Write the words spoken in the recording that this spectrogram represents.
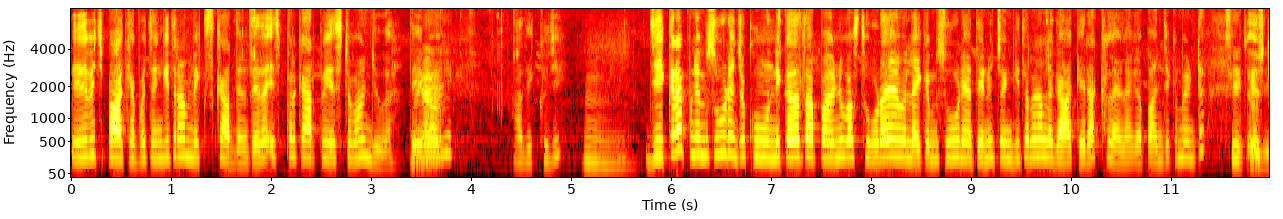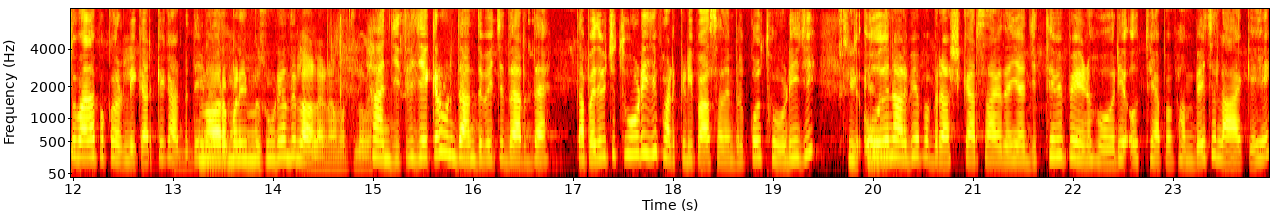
ਤੇ ਇਹਦੇ ਵਿੱਚ ਪਾ ਕੇ ਆਪਾਂ ਚੰਗੀ ਤਰ੍ਹਾਂ ਮਿਕਸ ਕਰ ਦੇਣਾ ਤੇ ਇਹਦਾ ਇਸ ਪ੍ਰਕਾਰ ਪੇਸਟ ਬਣ ਜਾਊਗਾ। ਤੇ ਆ ਦੇਖੋ ਜੀ। ਹੂੰ। ਜੇਕਰ ਆਪਣੇ ਮਸੂੜਿਆਂ ਚੋਂ ਖੂਨ ਨਿਕਲਦਾ ਤਾਂ ਆਪਾਂ ਇਹਨੂੰ ਬਸ ਥੋੜਾ ਜਿਹਾ ਲੈ ਕੇ ਮਸੂੜਿਆਂ ਤੇ ਇਹਨੂੰ ਚੰਗੀ ਤਰ੍ਹਾਂ ਲਗਾ ਕੇ ਰੱਖ ਲੈਣਾਗਾ 5 ਮਿੰਟ ਤੇ ਉਸ ਤੋਂ ਬਾਅਦ ਆਪਾਂ ਕੁਰਲੀ ਕਰਕੇ ਕੱਢ ਦੇਣਾ ਨਾਰਮਲੀ ਮਸੂੜਿਆਂ ਤੇ ਲਾ ਲੈਣਾ ਮਤਲਬ। ਹਾਂਜੀ ਤੇ ਜੇਕਰ ਹੁਣ ਦੰਦ ਵਿੱਚ ਦਰਦ ਹੈ ਤਾਂ ਆਪਾਂ ਇਹਦੇ ਵਿੱਚ ਥੋੜੀ ਜਿਹੀ ਫੜਕੜੀ ਪਾ ਸਕਦੇ ਹਾਂ ਬਿਲਕੁਲ ਥੋੜੀ ਜੀ ਤੇ ਉਹਦੇ ਨਾਲ ਵੀ ਆਪਾਂ ਬ੍ਰਸ਼ ਕਰ ਸਕਦੇ ਹਾਂ ਜਾਂ ਜਿੱਥੇ ਵੀ ਪੇਨ ਹੋ ਰਹੀ ਹੈ ਉੱਥੇ ਆਪਾਂ ਫੰਬੇ 'ਚ ਲਾ ਕੇ ਇਹ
